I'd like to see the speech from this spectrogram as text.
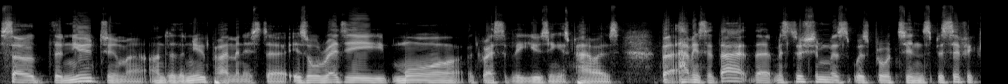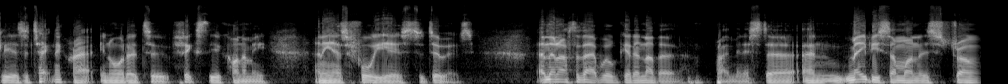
so the new Duma, under the new prime minister, is already more aggressively using its powers. But having said that, that Mishustin was, was brought in specifically as a technocrat in order to fix the economy, and he has four years to do it. And then after that, we'll get another prime minister, and maybe someone as strong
